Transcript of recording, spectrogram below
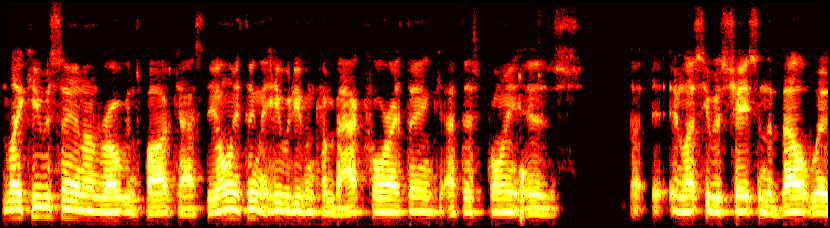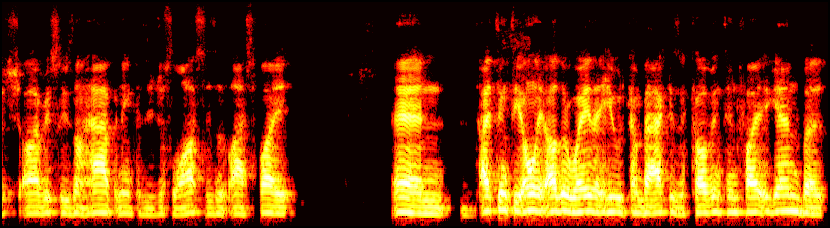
Like he was saying on Rogan's podcast, the only thing that he would even come back for, I think, at this point is unless he was chasing the belt, which obviously is not happening because he just lost his last fight. And I think the only other way that he would come back is a Covington fight again, but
